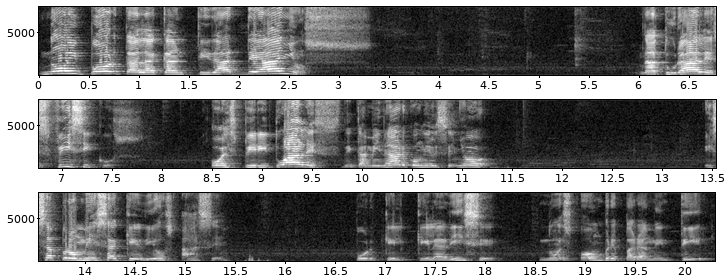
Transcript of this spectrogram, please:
No importa la cantidad de años naturales, físicos o espirituales de caminar con el Señor. Esa promesa que Dios hace, porque el que la dice no es hombre para mentir,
